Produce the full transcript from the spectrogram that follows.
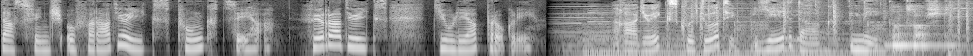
das findest du auf radiox.ch. Für Radio X, Julia Progli. Radio X Kulturtipp. Jeden Tag mehr. Kontrast.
